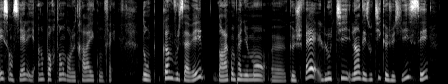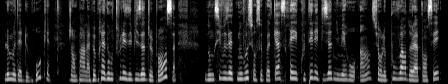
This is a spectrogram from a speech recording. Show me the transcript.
essentiel et important dans le travail qu'on fait. Donc, comme vous le savez, dans l'accompagnement euh, que je fais, l'outil, l'un des outils que j'utilise, c'est le modèle de Brooke. J'en parle à peu près dans tous les épisodes, je pense. Donc si vous êtes nouveau sur ce podcast, réécoutez l'épisode numéro 1 sur le pouvoir de la pensée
